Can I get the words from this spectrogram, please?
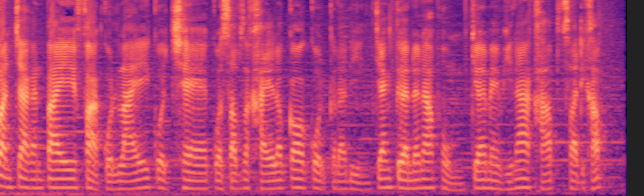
ก่อนจากกันไปฝากกดไลค์กดแชร์ กด Subscribe แล้วก็กดกระดิ่งแจ้งเตือนด้วยนะครับผมเจอกันพีหน้าครับสวัสดีครับ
